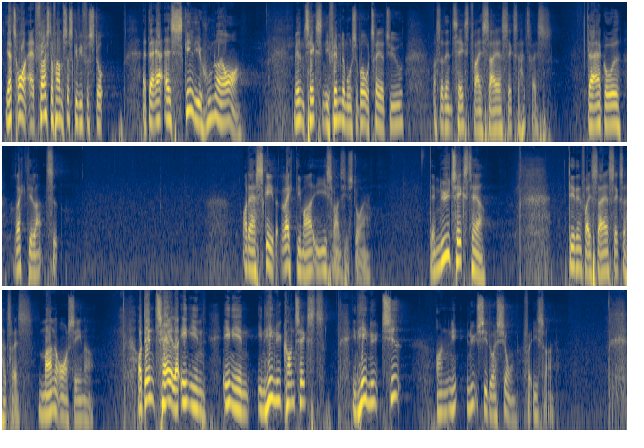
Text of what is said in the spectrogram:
Jeg tror, at først og fremmest så skal vi forstå, at der er adskillige hundrede år mellem teksten i 5. Mosebog 23 og så den tekst fra Isaiah 56. Der er gået rigtig lang tid. Og der er sket rigtig meget i Israels historie. Den nye tekst her, det er den fra Isaiah 56, mange år senere. Og den taler ind i en, ind i en, i en helt ny kontekst, en helt ny tid og en ny, ny situation for Israel.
